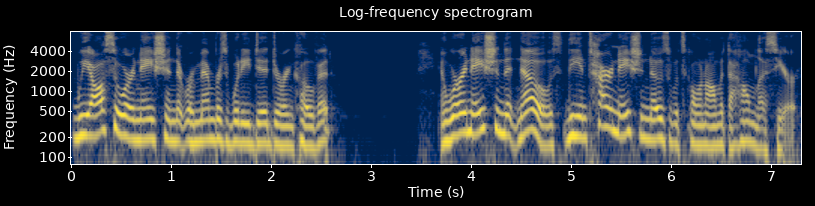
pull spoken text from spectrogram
we also are a nation that remembers what he did during COVID. And we're a nation that knows, the entire nation knows what's going on with the homeless here.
